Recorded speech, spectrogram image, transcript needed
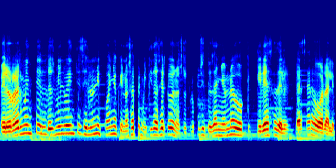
pero realmente el 2020 es el único año que nos ha permitido hacer todos nuestros propósitos de año nuevo, que querías adelgazar, órale,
